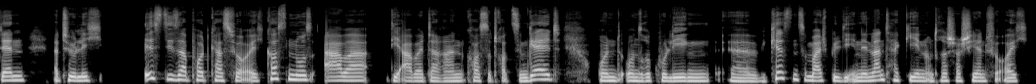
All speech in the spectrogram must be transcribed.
denn natürlich ist dieser Podcast für euch kostenlos, aber die Arbeit daran kostet trotzdem Geld. Und unsere Kollegen äh, wie Kirsten zum Beispiel, die in den Landtag gehen und recherchieren für euch,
